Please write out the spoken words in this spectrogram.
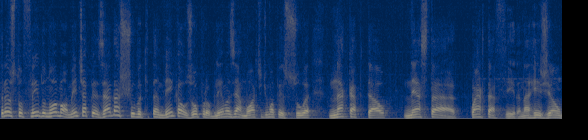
Trânsito fluindo normalmente, apesar da chuva, que também causou problemas e a morte de uma pessoa na capital Nesta quarta-feira, na região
